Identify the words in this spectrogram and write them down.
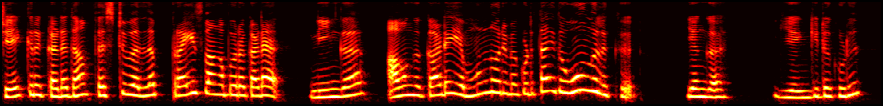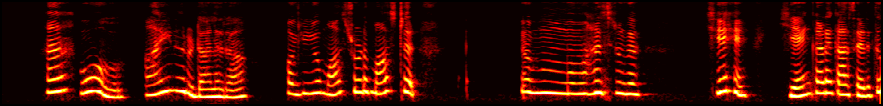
ஜெயிக்கிற கடை தான் ஃபெஸ்டிவலில் ப்ரைஸ் வாங்க போகிற கடை. நீங்கள் அவங்க கடையை முன்னுரிமை கொடுத்தா இது உங்களுக்கு. எங்க? என்கிட்ட கொடு. ஆ? ஓ ஐநூறு டாலரா? ஐயோ மாஸ்டரோட மாஸ்டர். மன்னிச்சிருங்க ஏன் என் கடை காசு எடுத்து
